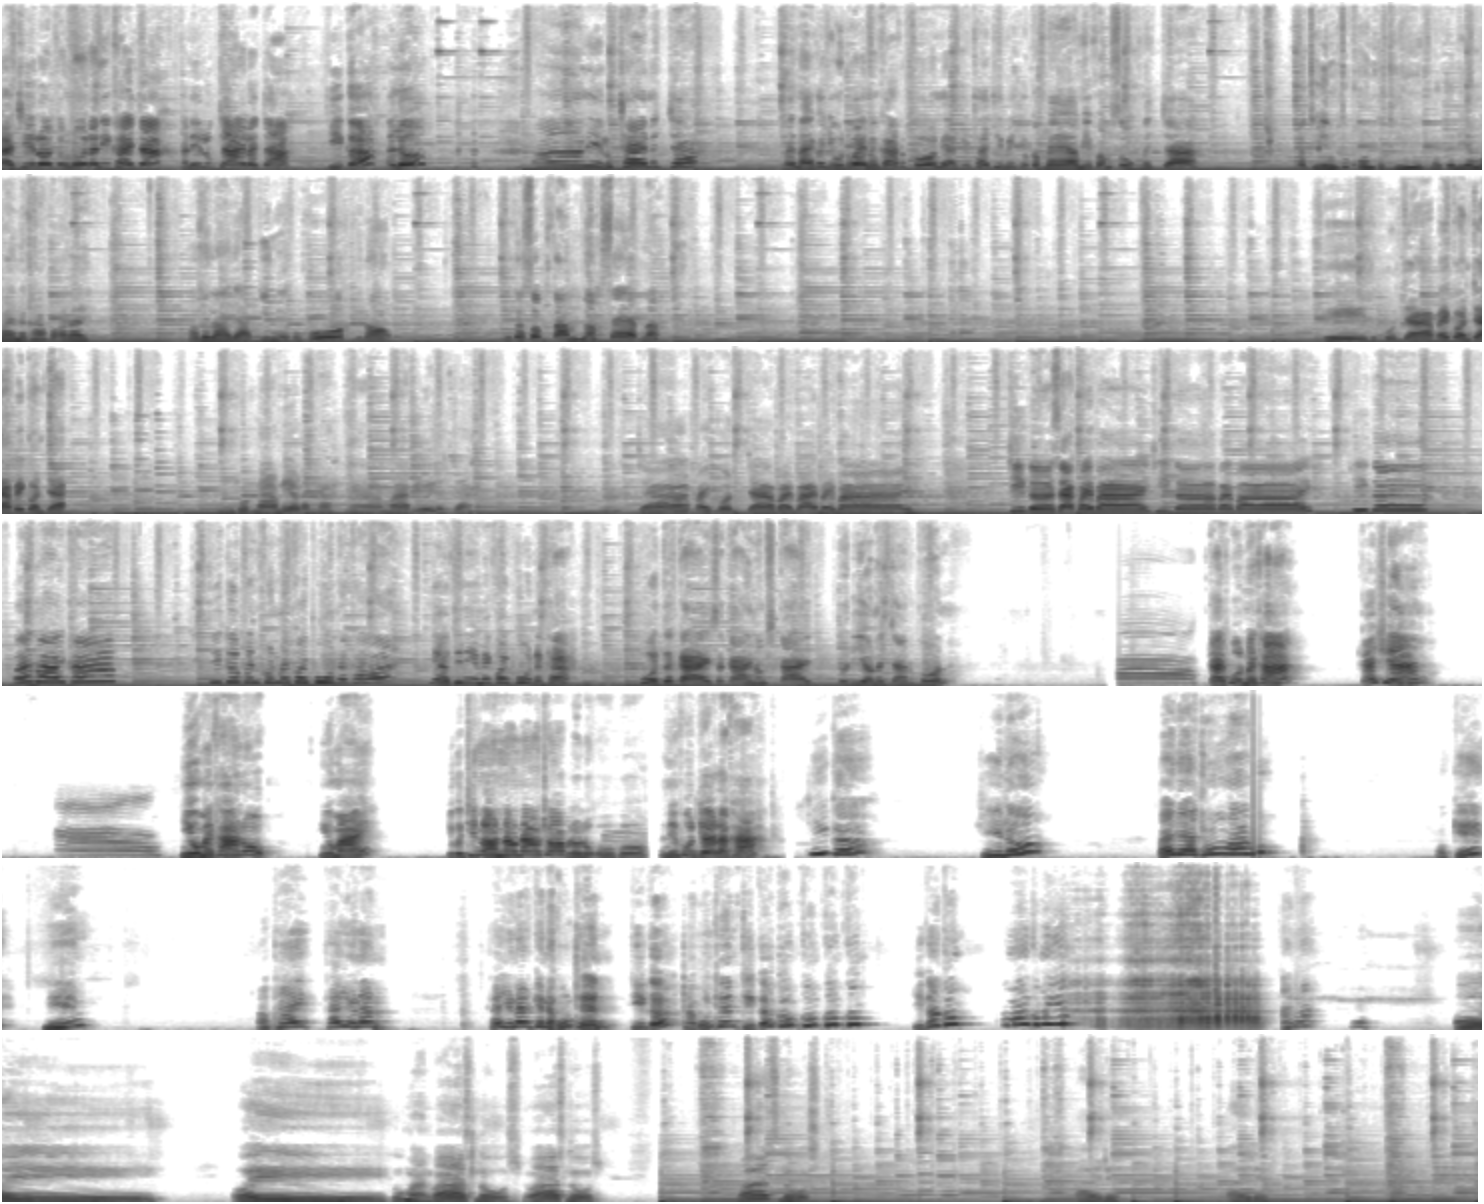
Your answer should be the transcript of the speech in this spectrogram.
อาชิโร่ตรงนู้นอันนี้ใครจ๊ะอันนี้ลูกชายเหรอจ๊ะจีกะฮัลโหลอ่านี่ลูกชายนะจ๊ะไปไหนก็อยู่ด้วยนะคะทุกคนเนี่ยอยู่ใช้ชีวิตอยู่กับแมวมีความสุขนะจ๊ะกระถินทุกคนกระถินนี่เราจะเลี้ยงไว้นะคะ เพราะอะไร เพราะเวลาอยากกินเนี่ยโอ้โหพี่น้อง นี่ก็ส้มตำเนาะแซ่บเนาะโอเคทุกคนจ้าไปก่อนจ้าไปก่อนจ้านี่รดน้ำแล้วนะคะ งามมากเลยนะจ๊ะจ้าไปก่อนจ้าบายบายบายบายทีเกอร์สักบายบายทีเกอร์บายบายทีเกอร์บายบายครับทีเกอร์เป็นคนไม่ค่อยพูดนะคะ แมวที่นี่ไม่ค่อยพูดนะคะ พูดสกายสกายน้องสกายตัวเดียวนะจ๊ะทุกคนกายพูดไหมคะกายเชียนหิวไหมคะลูก หิวไหมอยู่กับที่นอนเน่าๆชอบเหรอลูกโอ้โหอันนี้พูดเยอะเหรอคะทีเกอร์ชีโร่ไปเดี๋ยวจุงไงโอเคนิมเอาใครใครอยู่นั่น ใครอยู่นั่นแกหนักอุ้นเทนทีเกอหนักอุ้นเทนทีเกอกุมกุมกุมกุมทีเกอกุม come on come here อะมาโอ้ยโอ้ย guck mal was los was los was los ไปดิไปดิไป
